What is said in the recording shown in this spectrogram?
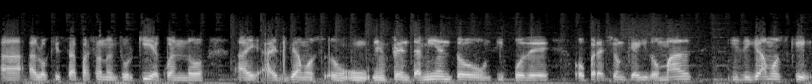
a, lo que está pasando en Turquía cuando hay, digamos, un enfrentamiento, un tipo de operación que ha ido mal y digamos que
